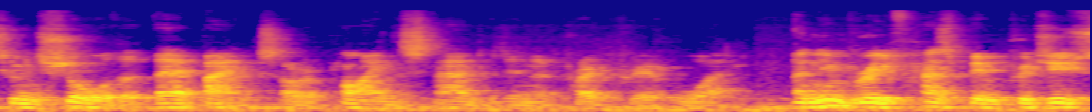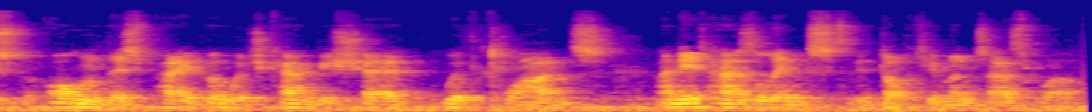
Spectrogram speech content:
to ensure that their banks are applying the standard in an appropriate way. An in brief has been produced on this paper which can be shared with clients and it has links to the document as well.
